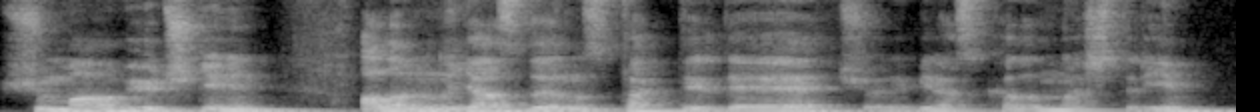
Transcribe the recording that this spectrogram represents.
Şu mavi üçgenin alanını yazdığımız takdirde şöyle biraz kalınlaştırayım.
